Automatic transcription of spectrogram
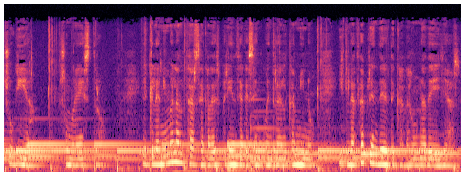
su guía, su maestro, el que le anima a lanzarse a cada experiencia que se encuentra en el camino y que le hace aprender de cada una de ellas.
